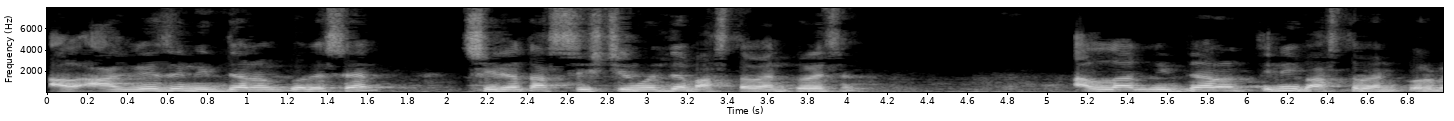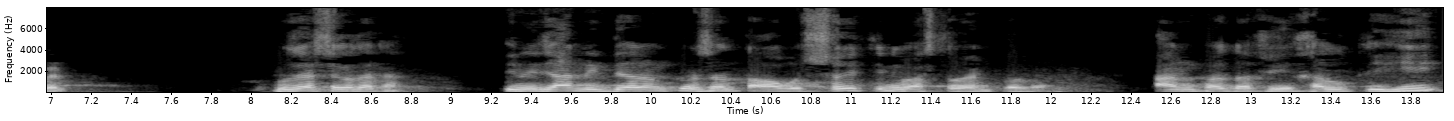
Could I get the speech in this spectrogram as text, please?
আল- আগে যে নির্ধারণ করেছেন, সেটা তার সৃষ্টির মধ্যে বাস্তবায়ন করেছেন। আল্লাহর নির্ধারণ তিনি বাস্তবায়ন করবেন। বুঝে আসছে কথাটা? তিনি যা নির্ধারণ করেছেন, তা অবশ্যই তিনি বাস্তবায়ন করবেন। আনফাদা ফি খালকিহি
